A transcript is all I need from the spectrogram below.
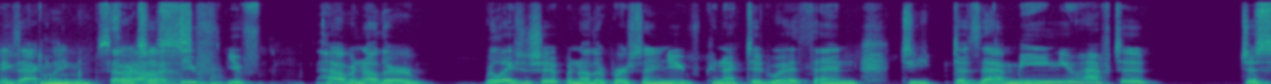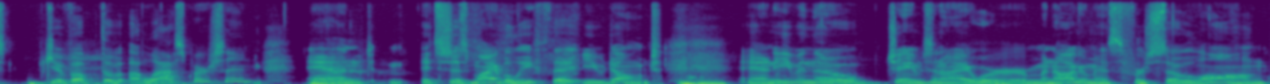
Exactly. Mhm. So, So it's just it's- you you have another relationship, another person you've connected with, and do you, does that mean you have to just give up the last person? And it's just my belief that you don't. Mhm. And even though James and I were monogamous for so long,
